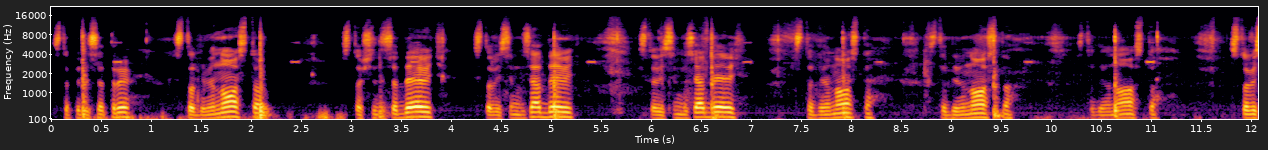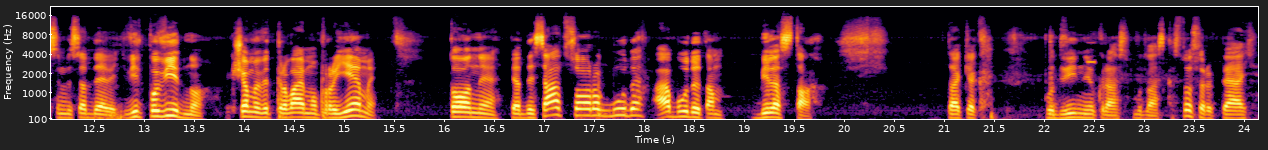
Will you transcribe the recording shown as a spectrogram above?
153, 190, 169. 189, 189, 190, 190, 190, 189. Відповідно, якщо ми відкриваємо проєми, то не 50-40 буде, а буде там біля 100. Так як подвійний окрас, будь ласка, 145,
